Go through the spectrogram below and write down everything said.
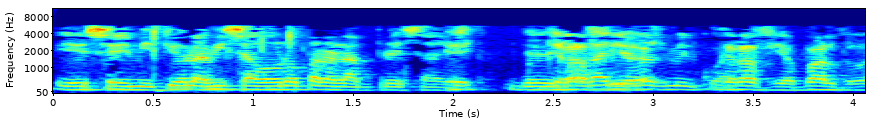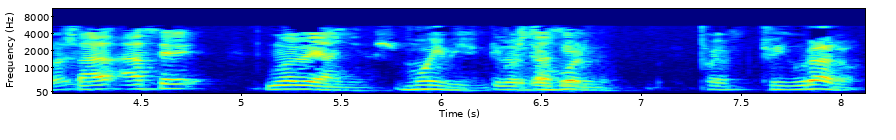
eh, se emitió la visa oro para la empresa esta. Eh, Desde gracias, el año 2004. Gracias, Baldo. O sea, hace nueve años. Muy bien. Que lo pues está de acuerdo. haciendo. Pues figuraron.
